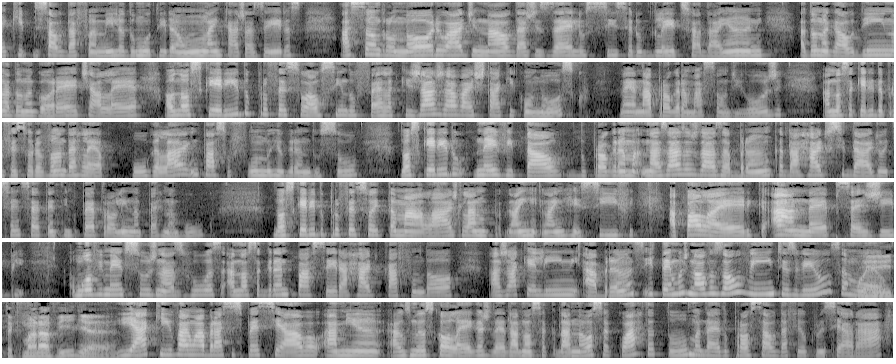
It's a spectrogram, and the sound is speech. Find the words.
equipe de saúde da família do Mutirão 1, lá em Cajazeiras, a Sandra Honório, a Adinalda, a Gisele, o Cícero, o Gleidson, a Daiane, a dona Galdino, a dona Gorete, a Léa, ao nosso querido professor Alcindo Ferla, que já já vai estar aqui conosco, né, na programação de hoje, a nossa querida professora Vanderleia Puga, lá em Passo Fundo, no Rio Grande do Sul, nosso querido Ney Vital, do programa Nas Asas da Asa Branca, da Rádio Cidade 870 em Petrolina, Pernambuco, nosso querido professor Itamar Lage, lá, no, lá, em, lá em Recife, a Paula Érica, a ANEP Sergipe, o Movimento SUS nas Ruas, a nossa grande parceira, a Rádio Cafundó, a Jaqueline Abrans, e temos novos ouvintes, viu, Samuel? Eita, que maravilha! E aqui vai um abraço especial a minha, aos meus colegas né, da, nossa, da nossa quarta turma né, do ProSal da Fiocruz Ceará,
